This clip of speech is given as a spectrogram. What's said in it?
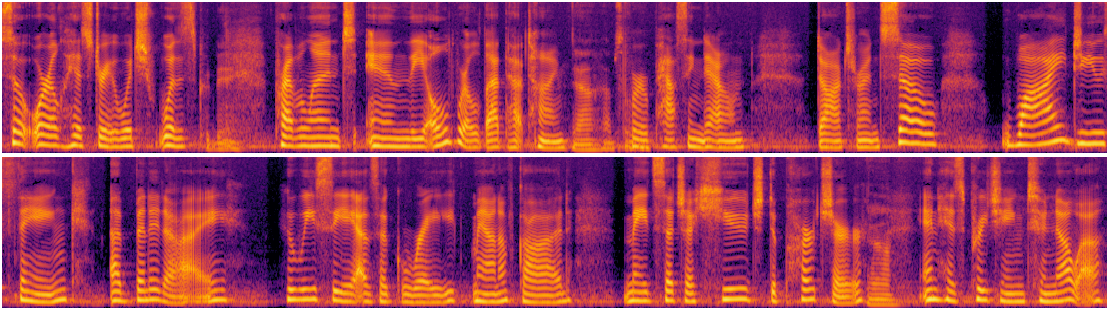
So, oral history, which was Could be. prevalent in the old world at that time Yeah, absolutely. for passing down doctrine. So, why do you think Abinadi, who we see as a great man of God, made such a huge departure Yeah. in his preaching to Noah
